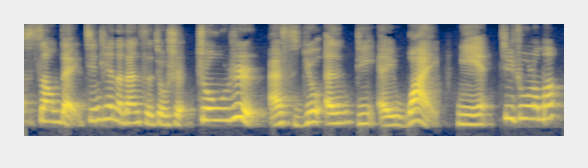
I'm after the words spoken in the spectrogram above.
Sunday，今天的单词就是周日，S U N D A Y，你记住了吗？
